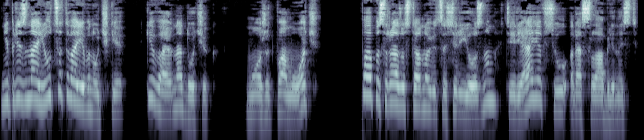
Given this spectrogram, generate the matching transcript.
«Не признаются твои внучки?» Киваю на дочек. «Может, помочь?» Папа сразу становится серьезным, теряя всю расслабленность.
